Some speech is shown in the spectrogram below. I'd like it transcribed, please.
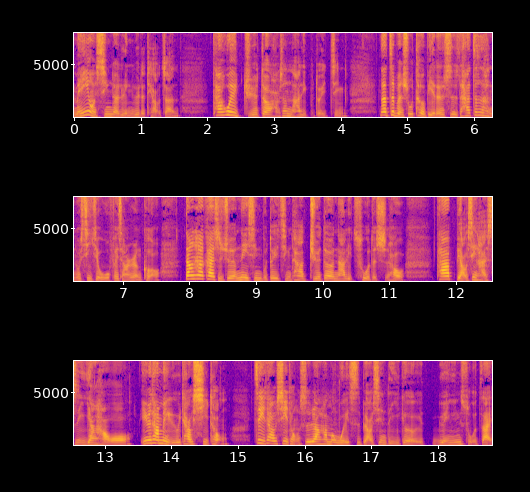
没有新的领域的挑战，他会觉得好像哪里不对劲。那这本书特别的是，他真的很多细节我非常认可哦。当他开始觉得内心不对劲，他觉得哪里错的时候，他表现还是一样好哦，因为他们有一套系统，这一套系统是让他们维持表现的一个原因所在。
